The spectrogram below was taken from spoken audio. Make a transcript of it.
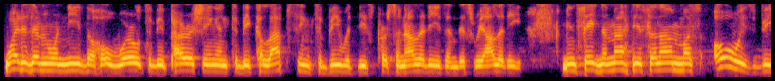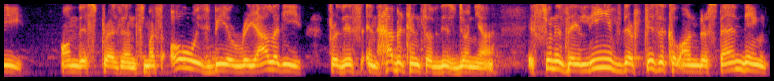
Why does everyone need the whole world to be perishing and to be collapsing to be with these personalities and this reality? Means Sayyidina Mahdi must always be on this presence, must always be a reality for this inhabitants of this dunya. As soon as they leave their physical understanding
